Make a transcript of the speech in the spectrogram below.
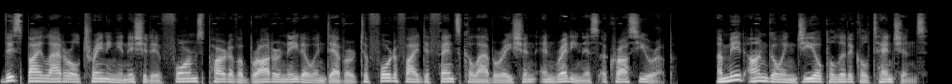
This bilateral training initiative forms part of a broader NATO endeavor to fortify defense collaboration and readiness across Europe. Amid ongoing geopolitical tensions,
